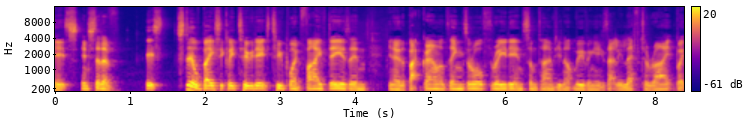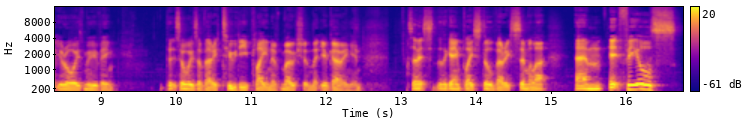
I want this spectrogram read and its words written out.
It's instead of it's still basically 2D. It's 2.5D, as in you know the background and things are all 3D, and sometimes you're not moving exactly left to right, but you're always moving. It's always a very 2D plane of motion that you're going in. So it's the gameplay's still very similar. Um, it feels.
